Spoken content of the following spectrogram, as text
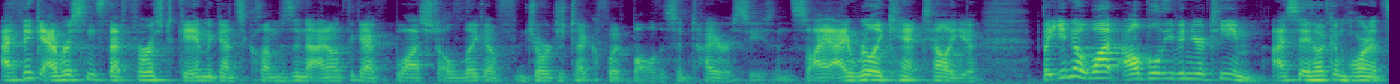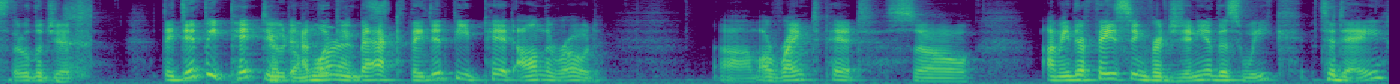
I think ever since that first game against Clemson, I don't think I've watched a lick of Georgia Tech football this entire season. So I, I really can't tell you. But you know what? I'll believe in your team. I say Hook 'em Hornets. They're legit. They did beat Pitt, dude. Hook I'm looking back. They did beat Pitt on the road, um, a ranked Pitt. So I mean, they're facing Virginia this week today.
